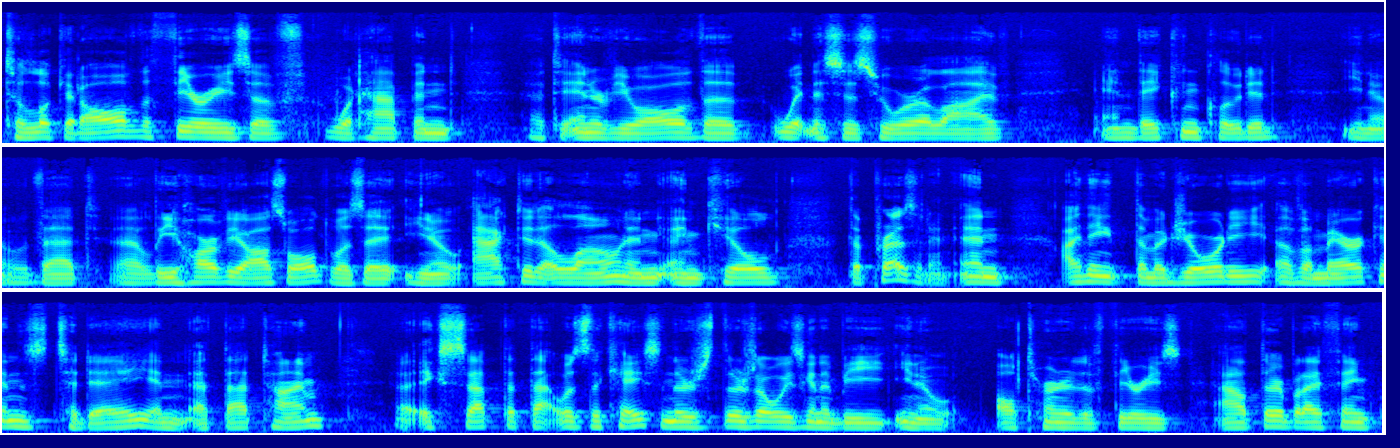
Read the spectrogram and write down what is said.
to look at all the theories of what happened, uh, to interview all of the witnesses who were alive, and they concluded you know that uh, Lee Harvey Oswald was a you know acted alone and, and killed the president. And I think the majority of Americans today and at that time uh, accept that that was the case. And there's there's always going to be you know alternative theories out there. But I think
